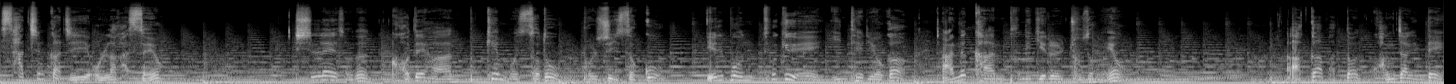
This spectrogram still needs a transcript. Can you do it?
4층까지 올라갔어요. 실내에서는 거대한 포켓몬스터도 볼 수 있었고 일본 특유의 인테리어가 아늑한 분위기를 조성해요. 아까 봤던 광장인데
